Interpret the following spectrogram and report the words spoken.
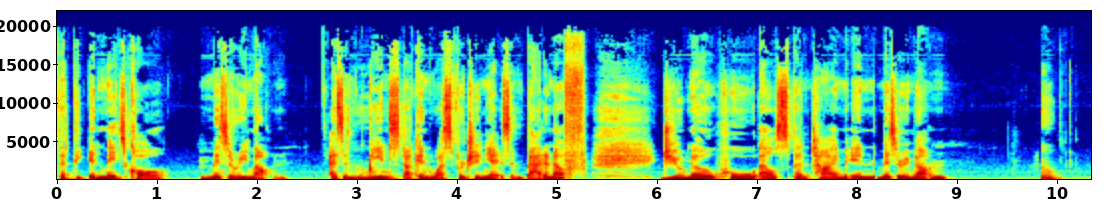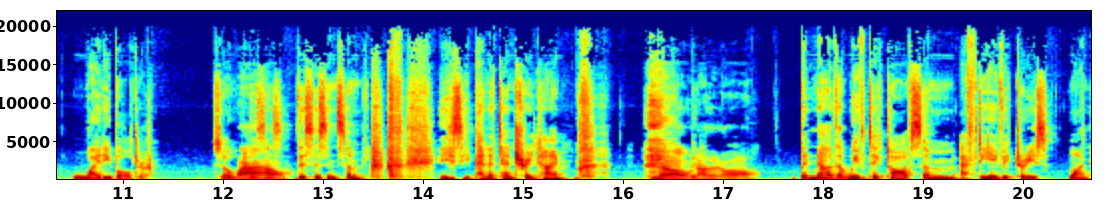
that the inmates call Misery Mountain. As in, being stuck in West Virginia isn't bad enough. Do you know who else spent time in Misery Mountain? Who? Whitey Bulger. So this, is, Wow. this isn't some easy penitentiary time. No, not at all. But now that we've ticked off some FDA victories, one,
